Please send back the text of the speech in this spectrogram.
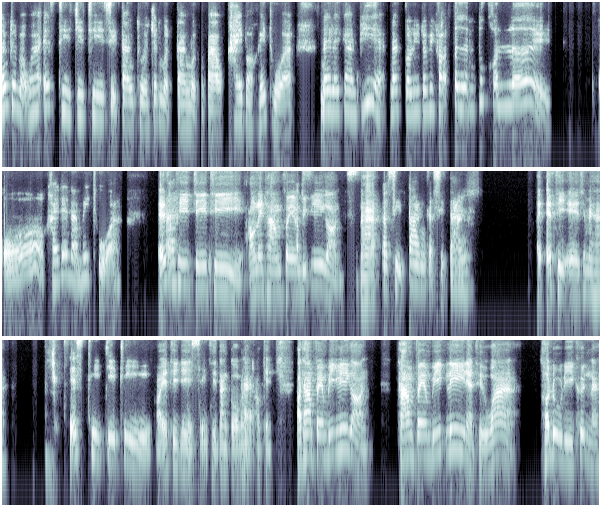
นักทุนบอกว่า STGT สีตังถัวจนหมดตังค์หมดกระเป๋า ใครบอกให้ถัว ในรายการพี่อะนักกลยุทธ์วิเคราะห์เตือนทุกคนเลย โอ้ ใครได้นำให้ถัว STGT เอาใน time frame weekly ก่อนนะฮะกับสีตังกับสีตัง STA ใช่ไหมฮะ STGT อ๋อ STG สีสีตังโกลบนะโอเค เอา time frame weekly ก่อน time frame weekly เนี่ยถือว่าเขาดูดีขึ้นนะ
